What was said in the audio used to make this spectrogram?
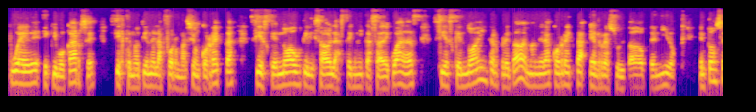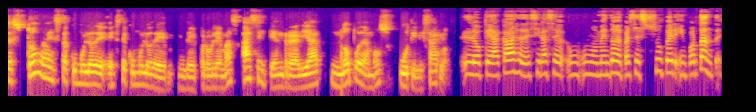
puede equivocarse si es que no tiene la formación correcta, si es que no ha utilizado las técnicas adecuadas, si es que no ha interpretado de manera correcta el resultado obtenido. Entonces, todo este cúmulo de, este cúmulo de, problemas hacen que en realidad no podamos utilizarlo. Lo que acabas de decir hace un, momento me parece súper importante.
